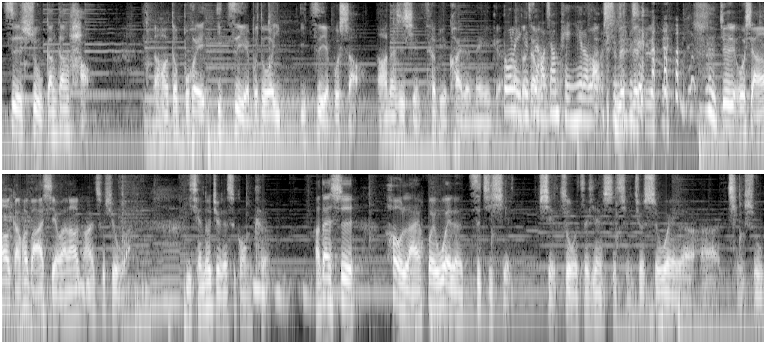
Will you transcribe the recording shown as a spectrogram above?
字数刚刚好，然后都不会一字也不多，一一字也不少，然后但是写特别快的那一个。多了一个字，好像便宜了老师，对对对，就是我想要赶快把它写完，然后赶快出去玩。以前都觉得是功课，啊，但是后来会为了自己写。写作这件事情就是为了呃情书，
